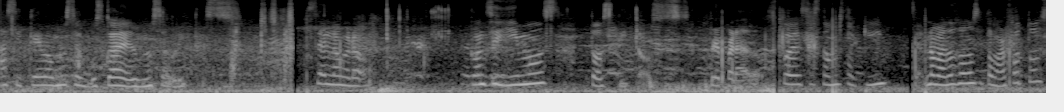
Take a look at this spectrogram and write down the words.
así que vamos en busca de unos sabritos. Se logró. Conseguimos tostitos preparados. Pues estamos aquí. Nomás nos vamos a tomar fotos.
